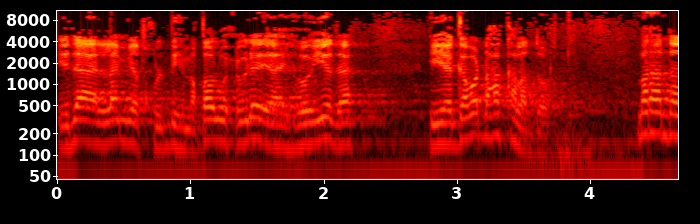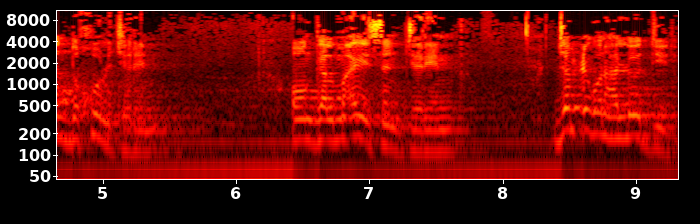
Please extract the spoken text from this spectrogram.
idaa lam yadkhul bihima. Qowl wuxuu leeyahay hooyada iyo gabadha ha kala doorto. Mar haddaan dukuul jirin oon galma aysan jirin jamciguna ha loo diido.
